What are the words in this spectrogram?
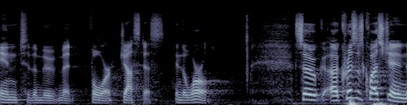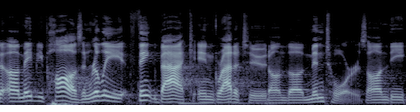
into the movement for justice in the world. So, uh, Chris's question uh, made me pause and really think back in gratitude on the mentors, on the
